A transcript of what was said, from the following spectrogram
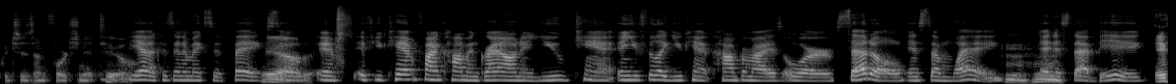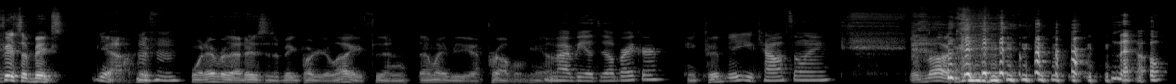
which is unfortunate too. Yeah, because then it makes it fake. Yeah. So if if you can't find common ground and you can't and you feel like you can't compromise or settle in some way, Mhm. and it's that big, if it's a big, yeah, if Mhm. whatever that is is a big part of your life, then that might be a problem. Yeah, it might be a deal breaker. it could be. Counseling. Good luck. No.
